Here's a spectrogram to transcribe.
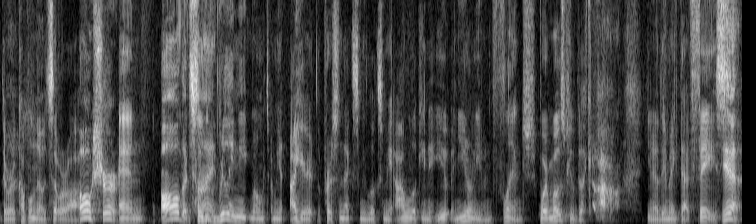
there were a couple notes that were off. Oh, sure. And All the time. so the really neat moment. I mean, I hear it. The person next to me looks at me. I'm looking at you, and you don't even flinch. Where most people be like, oh, you know, they make that face. Yeah.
